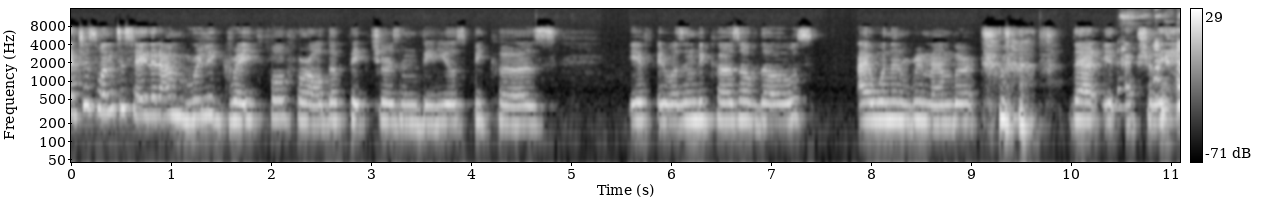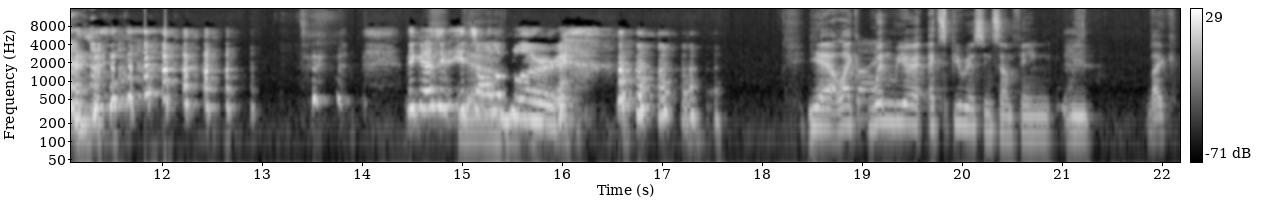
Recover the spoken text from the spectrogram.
I just wanted to say that I'm really grateful for all the pictures and videos because if it wasn't because of those, I wouldn't remember that it actually happened. because it, it's Yeah. all a blur. Yeah, like But- when we are experiencing something, we like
